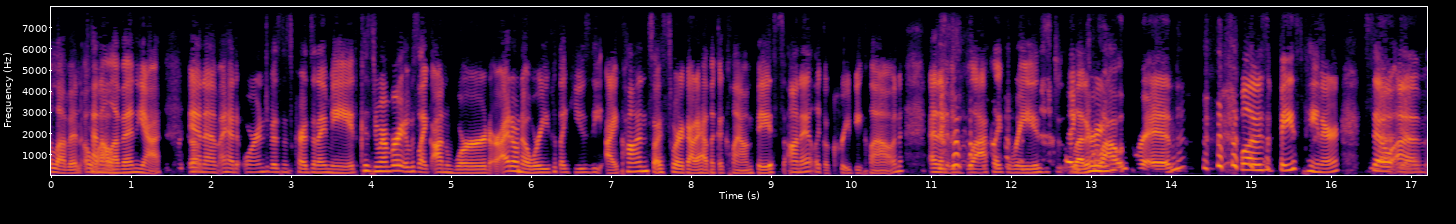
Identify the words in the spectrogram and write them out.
11. Oh, 10, wow. 11. Yeah. And um, I had orange business cards that I made because you remember it was like on Word or I don't know where you could like use the icon. So I swear to God, I had like a clown face on it, like a creepy clown, and then it was black, like raised like lettering. clowns were in. Well, I was a face painter, so Yeah, yeah. um,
